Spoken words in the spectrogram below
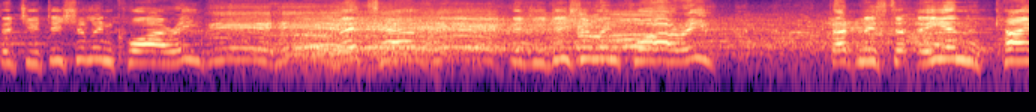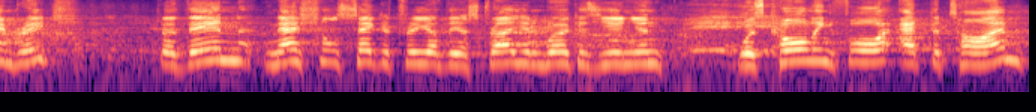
the judicial inquiry. Let's have the judicial inquiry that Mr Ian Cambridge, the then National Secretary of the Australian Workers' Union, was calling for at the time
